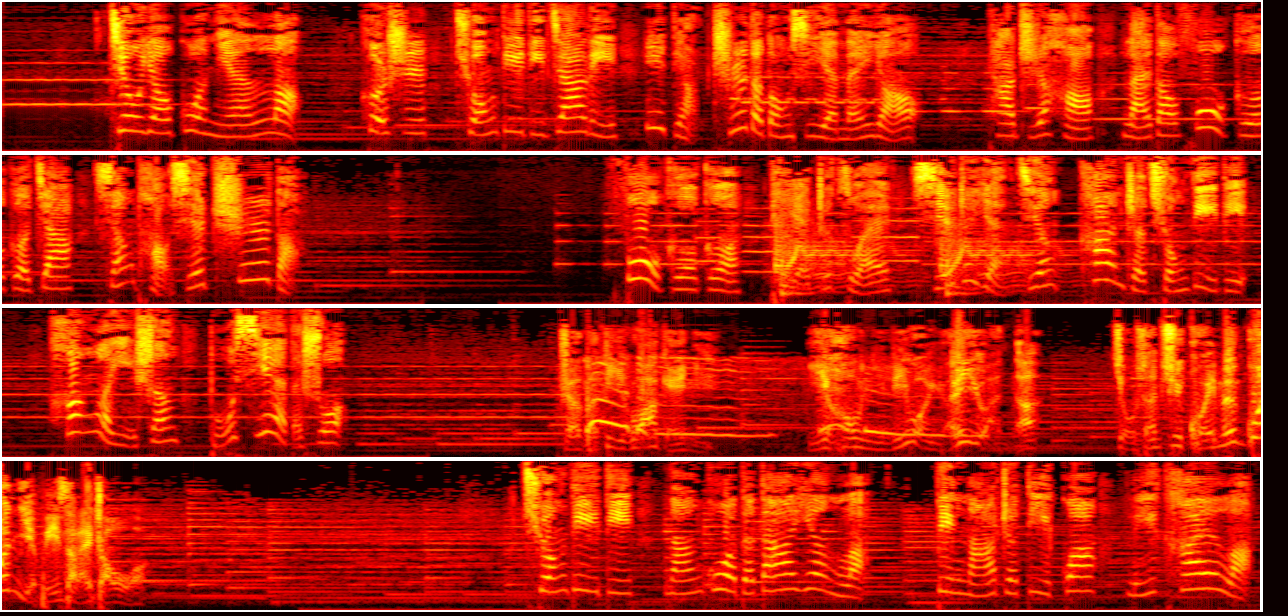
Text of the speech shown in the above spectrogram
就要过年了。可是穷弟弟家里一点吃的东西也没有，他只好来到富哥哥家想讨些吃的。富哥哥撇着嘴，斜着眼睛看着穷弟弟，哼了一声，不屑地说：“这个地瓜给你，以后你离我远远的，就算去鬼门关也别再来找我。”穷弟弟难过的答应了，并拿着地瓜离开了。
